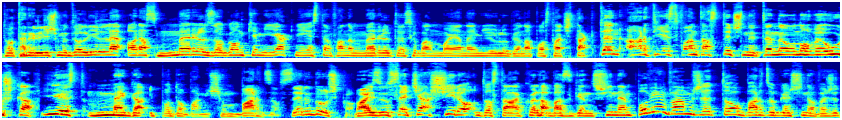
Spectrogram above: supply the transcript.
Dotarliśmy do Lille oraz Meryl z ogonkiem, jak nie jestem fanem Meryl, to jest chyba moja najmniej ulubiona postać. Tak, ten art jest fantastyczny, te neonowe łóżka, jest mega i podoba mi się bardzo. Serduszko. Baizu Secia Shiro dostała kolaba z Genshinem. Powiem wam, że to bardzo genshinowe, że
